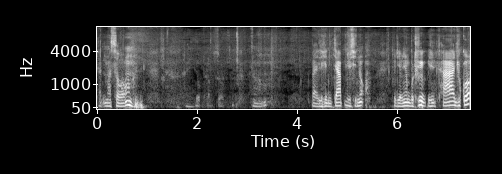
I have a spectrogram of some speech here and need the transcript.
จัดมาสองไปเห็นจับอยู่สิเนาะก็เดี๋ยวยังบ่ถึกท้าอยู่ก็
